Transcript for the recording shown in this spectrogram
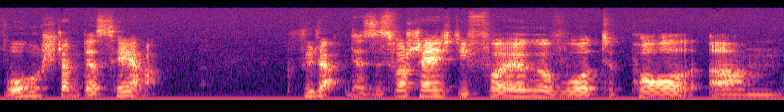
Wo stammt das her? Das ist wahrscheinlich die Folge, wo Paul ähm,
